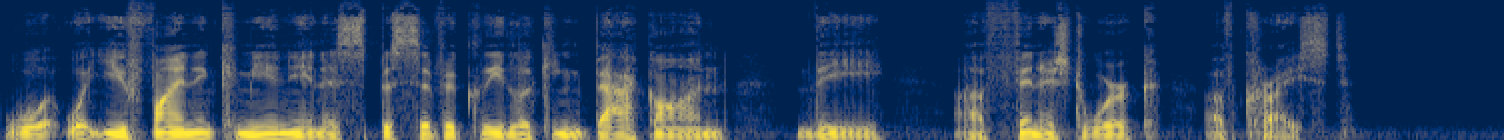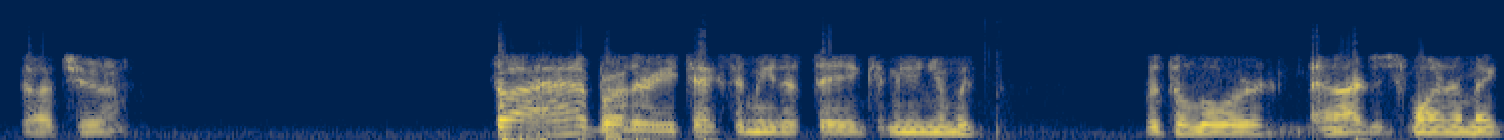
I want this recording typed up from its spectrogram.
what, what you find in communion is specifically looking back on the uh, finished work of Christ. Gotcha. So I had a brother. He texted me to stay in communion with with the Lord, and I just wanted to make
